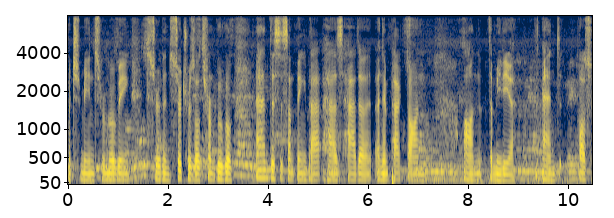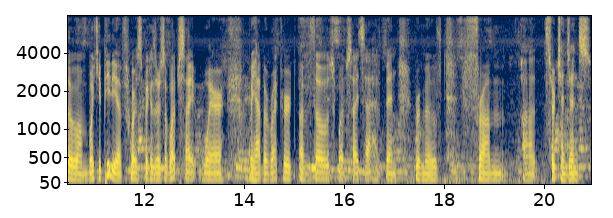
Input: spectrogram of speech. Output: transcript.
which means removing certain search results from Google. And this is something that has had a, an impact on on the media and also on Wikipedia, of course, because there's a website where we have a record of those websites that have been removed from uh, search engines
